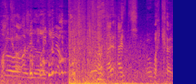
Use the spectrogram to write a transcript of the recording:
my Oh god. my god. I, I, oh my god.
